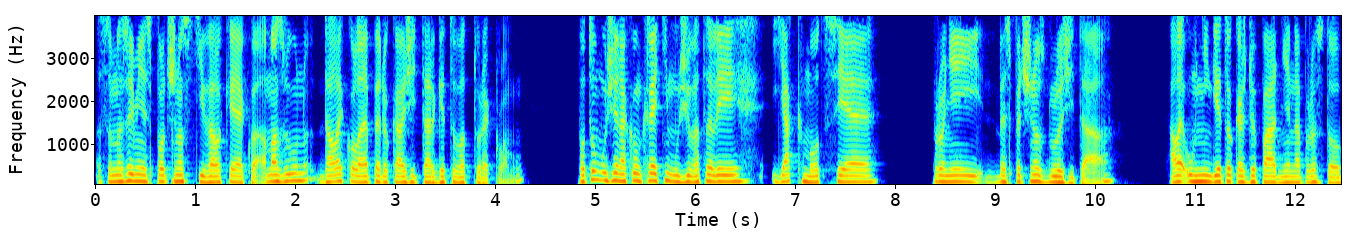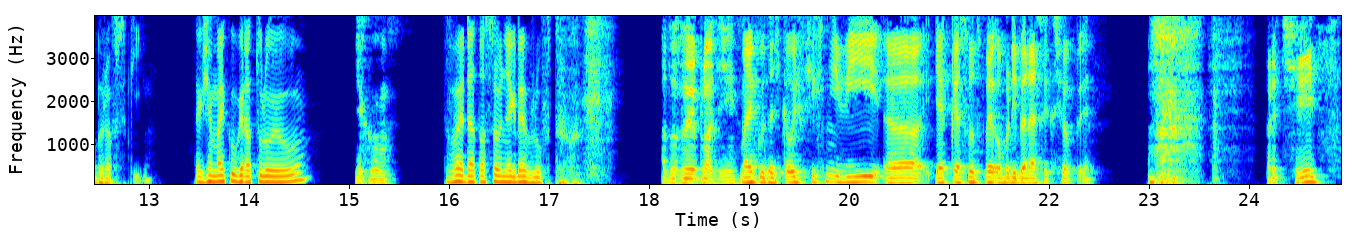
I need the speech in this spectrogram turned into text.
A samozřejmě společnosti velké jako Amazon daleko lépe dokáží targetovat tu reklamu. Potom už je na konkrétním uživateli, jak moc je pro něj bezpečnost důležitá, ale únik je to každopádně naprosto obrovský. Takže Majku gratuluju, Děkuju. tvoje data jsou někde v luftu. A to se vyplatí. Majku, teďka už všichni ví, uh, jaké jsou tvoje oblíbené sex shopy. Prčic.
